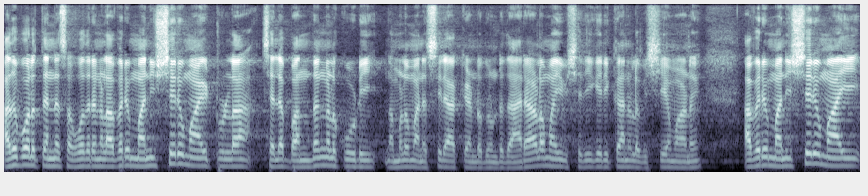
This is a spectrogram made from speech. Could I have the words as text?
അതുപോലെ തന്നെ സഹോദരങ്ങൾ അവർ മനുഷ്യരുമായിട്ടുള്ള ചില ബന്ധങ്ങൾ കൂടി നമ്മൾ മനസ്സിലാക്കേണ്ടതുണ്ട്. ധാരാളമായി വിശദീകരിക്കാനുള്ള വിഷയമാണ്. അവർ മനുഷ്യരുമായി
